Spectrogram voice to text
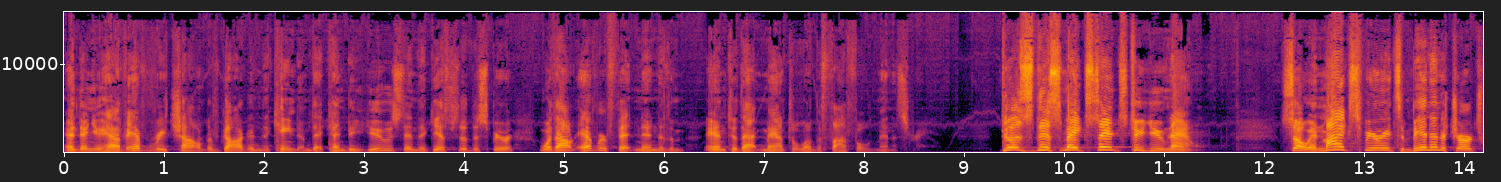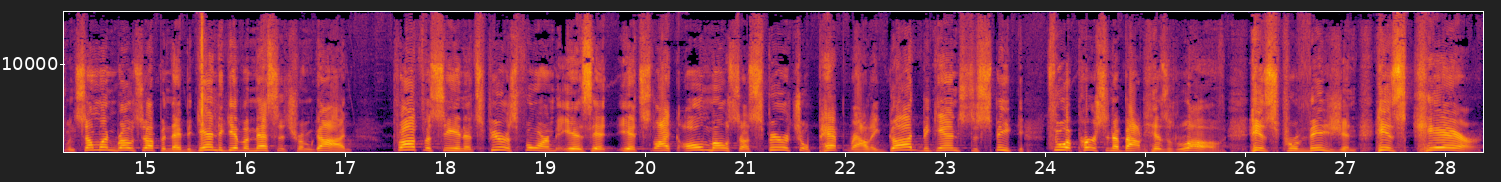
and then you have every child of God in the kingdom that can be used in the gifts of the Spirit without ever fitting into, the, into that mantle of the fivefold ministry. Does this make sense to you now? So, in my experience and being in a church, when someone rose up and they began to give a message from God, prophecy in its purest form is it, it's like almost a spiritual pep rally. God begins to speak through a person about his love, his provision, his care,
